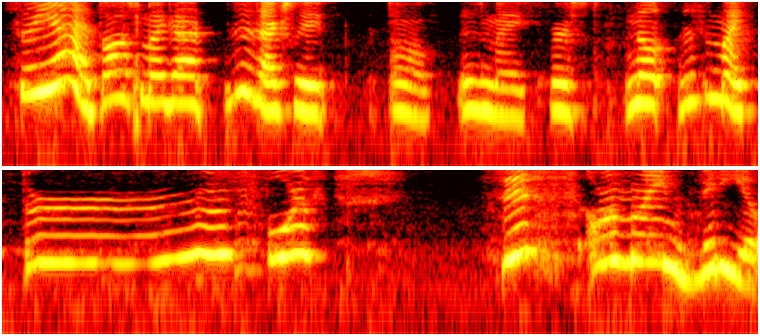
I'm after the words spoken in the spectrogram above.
So yeah, it's awesome. I got this is actually oh, this is my first no, this is my third, fourth, fifth online video.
